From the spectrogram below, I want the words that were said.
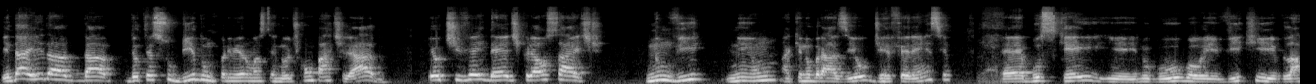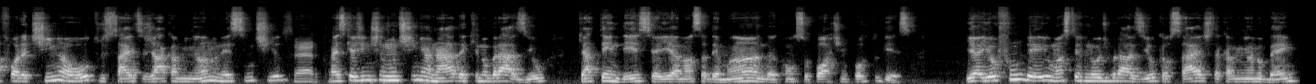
E daí, da, da, de eu ter subido um primeiro Masternode compartilhado, eu tive a ideia de criar o site. Não vi nenhum aqui no Brasil de referência. É, busquei no Google e vi que lá fora tinha outros sites já caminhando nesse sentido, certo. mas que a gente não tinha nada aqui no Brasil que atendesse aí a nossa demanda com suporte em português. E aí eu fundei o Masternode Brasil, que é o site, está caminhando bem.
